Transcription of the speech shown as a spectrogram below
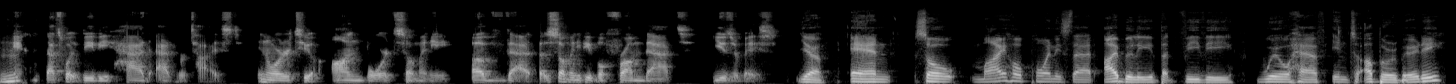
Mm-hmm. And that's what VeVe had advertised in order to onboard so many of that, so many people from that user base. Yeah. And so my whole point is that I believe that VeVe will have interoperability.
